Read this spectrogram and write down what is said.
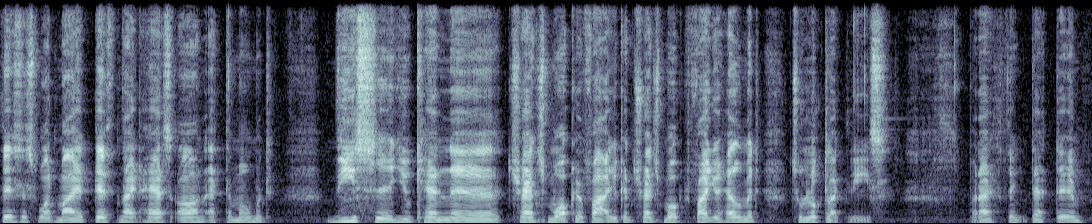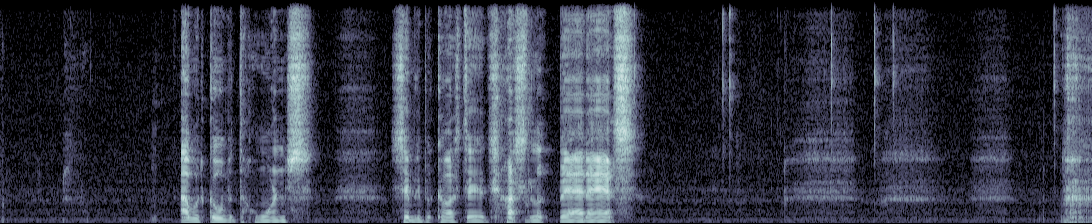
This is what my Death Knight has on at the moment. These uh, you can uh, transmogrify. You can transmogrify your helmet to look like these. But I think that um, I would go with the horns. Simply because they just look badass. yeah,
